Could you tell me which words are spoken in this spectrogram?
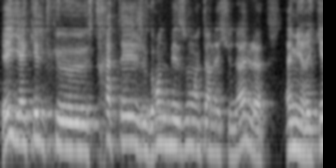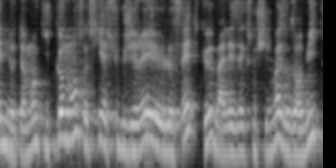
et il y a quelques stratèges, grandes maisons internationales, américaines notamment, qui commencent aussi à suggérer le fait que bah, les actions chinoises aujourd'hui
